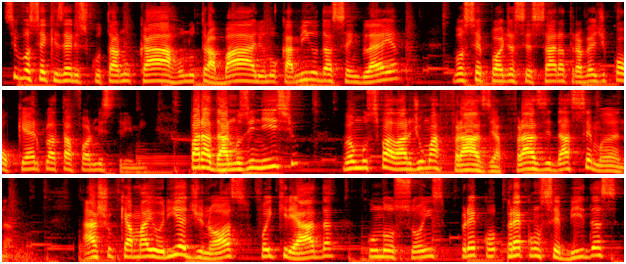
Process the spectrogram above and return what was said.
Se você quiser escutar no carro, no trabalho, no caminho da Assembleia, você pode acessar através de qualquer plataforma streaming. Para darmos início, vamos falar de uma frase, a frase da semana. Acho que a maioria de nós foi criada com noções preconcebidas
